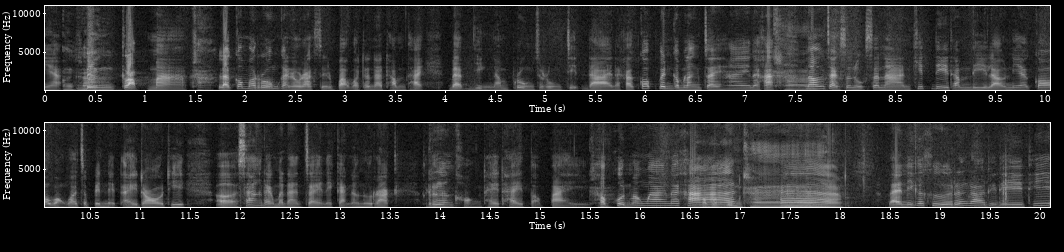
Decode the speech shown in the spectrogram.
นี้ค่ะดึงกลับมาค่ะแล้วก็มาร่วมกันอนุรักษ์ศิลปะวัฒนธรรมไทย แบบหญิงน้ำปรุงจรุงจิตได้นะคะ ก็เป็นกำลังใจให้นะคะค่ะนอกจากสนุกสนานคิดดีทำดีแล้วเนี่ยก็หวังว่าจะเป็นเน็ตไอดอลที่เอ่อสร้างแรงบันดาลใจในการอนุรักษ์เรื่องของไทย ๆ ต่อไป ขอบคุณมาก ๆ นะคะ ขอบพระคุณค่ะ และนี่ก็คือเรื่องราวดีๆ ที่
